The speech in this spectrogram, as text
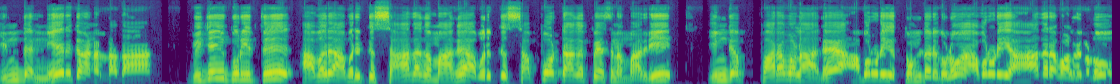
இந்த நேர்காணல்ல தான் விஜய் குறித்து அவர் அவருக்கு சாதகமாக அவருக்கு சப்போர்ட்டாக பேசின மாதிரி இங்க பரவலாக அவருடைய தொண்டர்களும் அவருடைய ஆதரவாளர்களும்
